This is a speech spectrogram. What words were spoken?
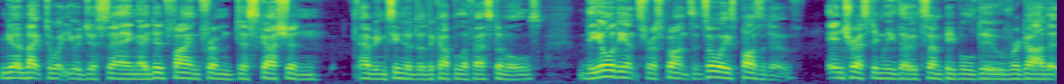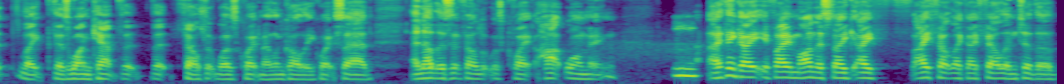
And going back to what you were just saying, I did find from discussion, having seen it at a couple of festivals, the audience response, it's always positive. Interestingly, though, some people do regard it like there's one camp that, that felt it was quite melancholy, quite sad, and others that felt it was quite heartwarming. Mm. I think I, if I'm honest, I, I, I felt like I fell into the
